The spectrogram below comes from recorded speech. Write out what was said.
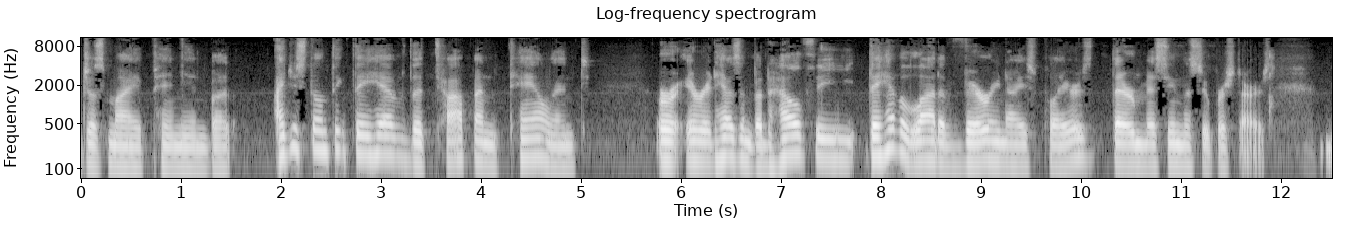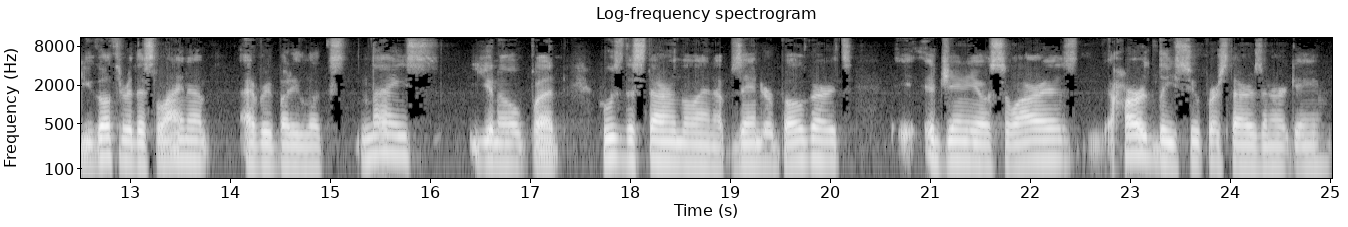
just my opinion, but I just don't think they have the top end talent, or or it hasn't been healthy. They have a lot of very nice players that are missing the superstars. You go through this lineup, everybody looks nice, you know, but who's the star in the lineup? Xander Bogaerts, Eugenio Suarez, hardly superstars in our game.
